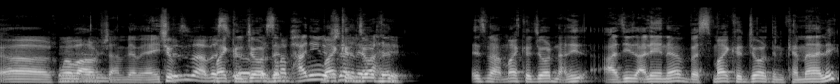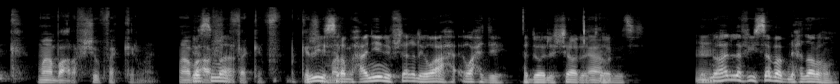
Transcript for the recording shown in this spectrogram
آخ ما بعرف شو عم بيعمل. يعني شوف اسمع بس مايكل جوردن مايكل جوردن اسمع مايكل جوردن عزيز, عزيز علينا بس مايكل جوردن كمالك ما بعرف شو بفكر man. ما بعرف شو بفكر. ليس ربحانين بشغلة واحدة هدول الشارلت آه. هورنتس إنه هلا في سبب نحضرهم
